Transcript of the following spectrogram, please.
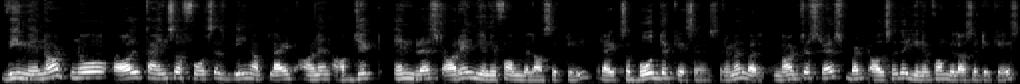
we may not know all kinds of forces being applied on an object in rest or in uniform velocity right? So both the cases remember not just rest but also the uniform velocity case.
